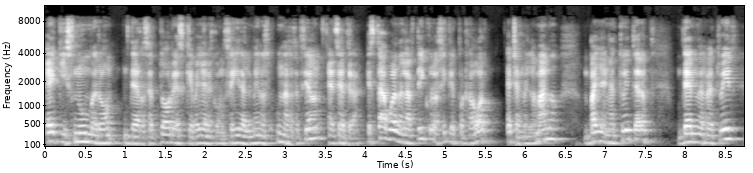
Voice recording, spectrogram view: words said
X número de receptores que vayan a conseguir al menos una recepción, etc. Está bueno el artículo, así que por favor échenme la mano, vayan a Twitter, denle retweet,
